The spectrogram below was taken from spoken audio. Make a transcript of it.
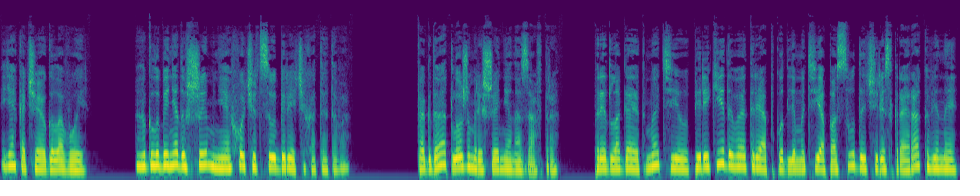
Я качаю головой. В глубине души мне хочется уберечь их от этого». «Тогда отложим решение на завтра», — предлагает Мэтью, перекидывая тряпку для мытья посуды через край раковины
